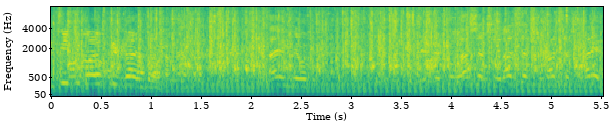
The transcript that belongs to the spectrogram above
Petit, tu prends le plus grand, toi. Allez, Théo. Va chercher, va chercher, va chercher, allez.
